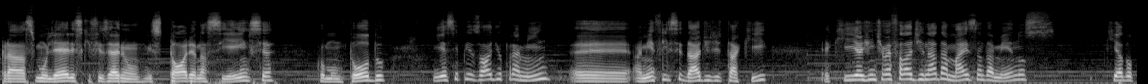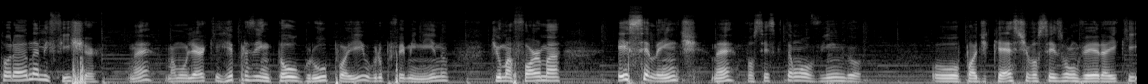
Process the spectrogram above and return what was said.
para as mulheres que fizeram história na ciência como um todo. E esse episódio, para mim, é... a minha felicidade de estar aqui é que a gente vai falar de nada mais, nada menos que a doutora Anna Lee Fisher, né? Uma mulher que representou o grupo aí, o grupo feminino, de uma forma excelente, né? Vocês que estão ouvindo o podcast, vocês vão ver aí que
